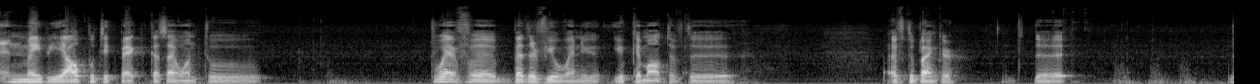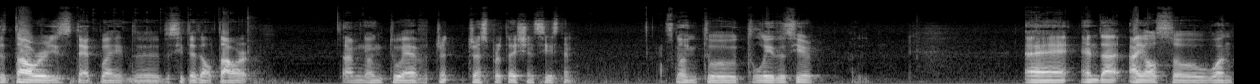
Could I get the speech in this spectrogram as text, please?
and maybe I'll put it back because I want to to have a better view when you, you come out of the of the bunker. The the tower is that way, the, the Citadel Tower. I'm going to have a tr- transportation system. It's going to, to lead us here. Uh, and I, I also want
